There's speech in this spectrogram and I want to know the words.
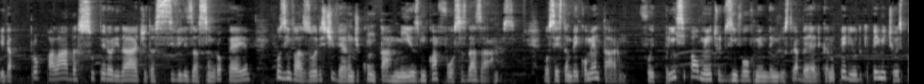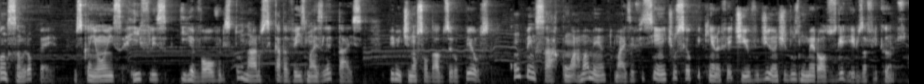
e da propalada superioridade da civilização europeia, os invasores tiveram de contar mesmo com as forças das armas. Vocês também comentaram, foi principalmente o desenvolvimento da indústria bélica no período que permitiu a expansão europeia. Os canhões, rifles e revólveres tornaram-se cada vez mais letais, permitindo aos soldados europeus compensar com armamento mais eficiente o seu pequeno efetivo diante dos numerosos guerreiros africanos.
